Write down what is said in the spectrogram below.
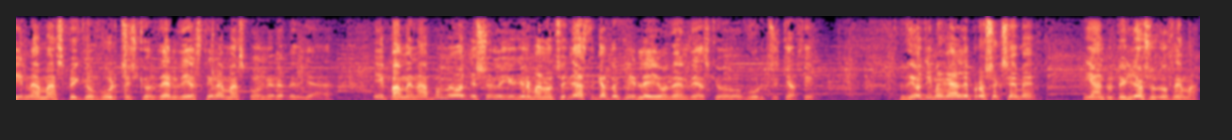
Τι να μας πει και ο Βούρτσης και ο Δένδιας Τι να μας πούνε ρε παιδιά. Είπαμε να πούμε ότι σου έλεγε ο Γερμανοτσελιάς Στην κατοχή λέει ο Δένδιας και ο Βούρτσης και αυτοί. Διότι μεγάλε πρόσεξε με Για να του τελειώσω το θέμα.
